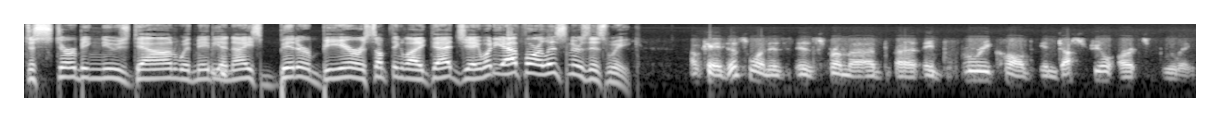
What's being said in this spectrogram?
disturbing news down with maybe a nice bitter beer or something like that. Jay, what do you have for our listeners this week? Okay, this one is is from a, a, a brewery called Industrial Arts Brewing.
